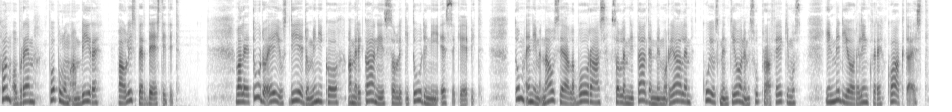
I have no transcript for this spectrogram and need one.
quam obrem populum ambire paulis per destitit. Vale tudo eius die dominico americanis sollicitudini esse cepit. Tum enim nausea laborans solemnitatem memorialem cuius mentionem supra fecimus in medio relinquere coacta est.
